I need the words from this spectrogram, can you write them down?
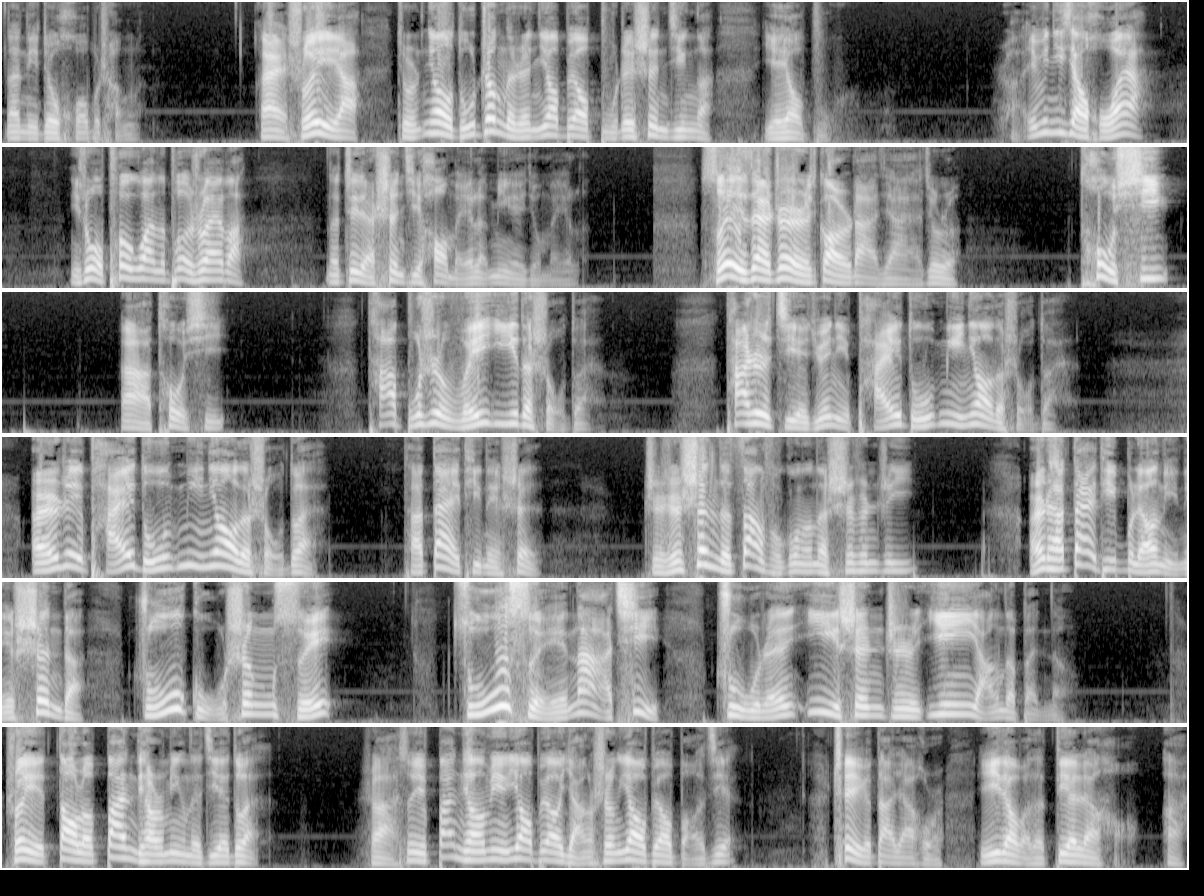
那你就活不成了。哎，所以呀，就是尿毒症的人，你要不要补这肾精啊？也要补，是吧？因为你想活呀，你说我破罐子破摔吧，那这点肾气耗没了，命也就没了。所以在这儿告诉大家呀，就是透析啊，透析，它不是唯一的手段，它是解决你排毒泌尿的手段。而这排毒泌尿的手段，它代替那肾，只是肾的脏腑功能的十分之一。而它代替不了你那肾的主骨生髓、主髓纳气、主人一身之阴阳的本能。所以到了半条命的阶段，是吧？所以半条命要不要养生，要不要保健，这个大家伙一定要把它掂量好啊。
